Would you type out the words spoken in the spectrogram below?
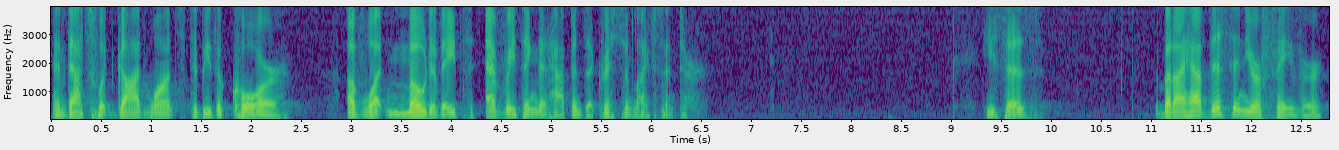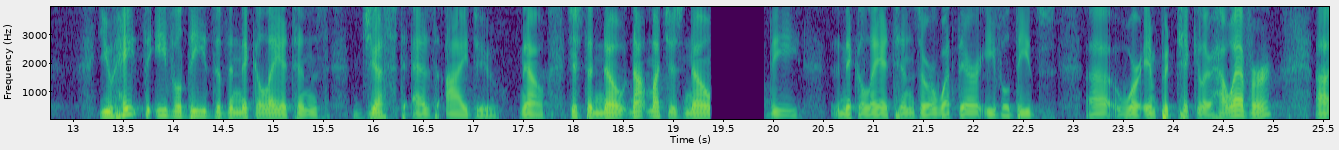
And that's what God wants to be the core of what motivates everything that happens at Christian Life Center. He says, But I have this in your favor. You hate the evil deeds of the Nicolaitans just as I do. Now, just a note not much is known about the Nicolaitans or what their evil deeds uh, were in particular. However, uh,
